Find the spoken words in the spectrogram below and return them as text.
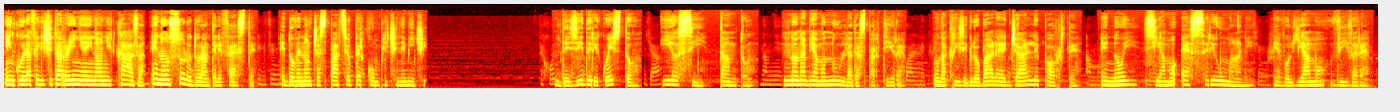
in cui la felicità regna in ogni casa e non solo durante le feste, e dove non c'è spazio per complici nemici. Desideri questo? Io sì, tanto. Non abbiamo nulla da spartire. Una crisi globale è già alle porte e noi siamo esseri umani e vogliamo vivere.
